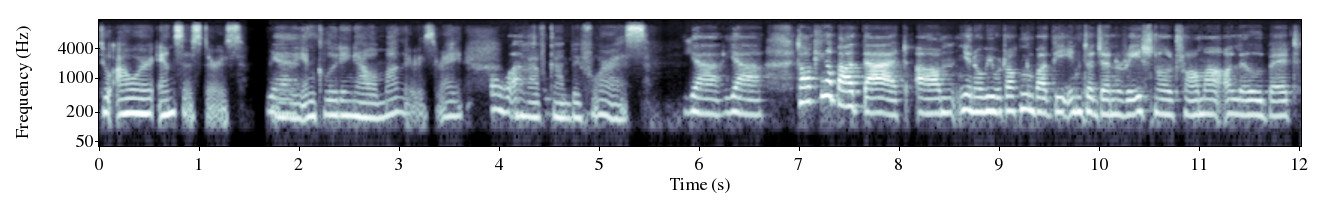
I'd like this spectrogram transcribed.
to our ancestors yes. really including our mothers right oh, who have come before us Yeah, yeah. Talking about that, um, you know, we were talking about the intergenerational trauma a little bit.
